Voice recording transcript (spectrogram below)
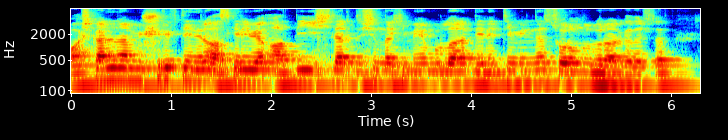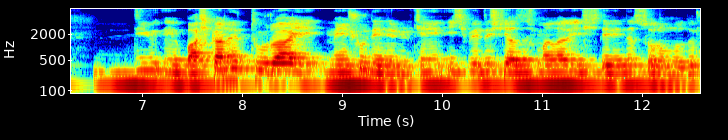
Başkanına müşrif denir. Askeri ve adli işler dışındaki memurların denetiminden sorumludur arkadaşlar. E, Başkanı Turai menşur denir. Ülkenin iç ve dış yazışmaları işlerinde sorumludur.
